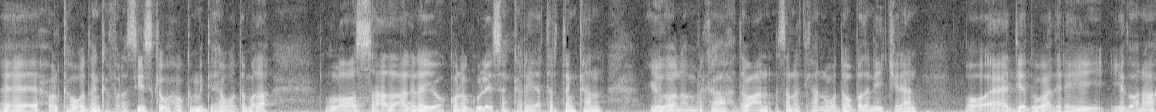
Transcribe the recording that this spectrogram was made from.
Eh, xulka wadanka faransiiska waxauu ka mid yahay waddamada loo saadaalinayo kuna guuleysan karaya tartankan iyadoona markaa dabcan sanadkan wadamo badan ay jiraan oo aad iyo aad u wacdareeyey iyadoona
